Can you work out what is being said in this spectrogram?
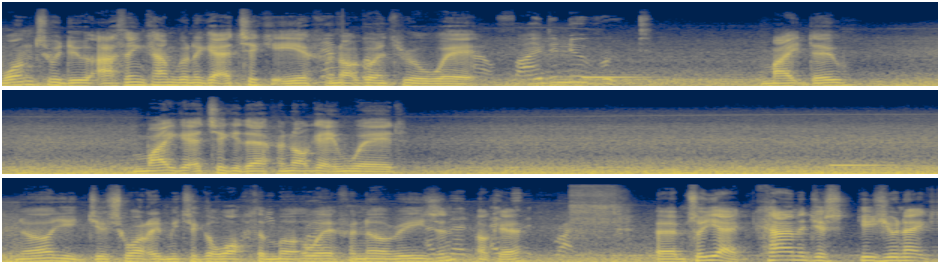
Once we do, I think I'm going to get a ticket here for not going through a wait. I'll find a new route. Might do. Might get a ticket there for not getting weighed. No, you just wanted me to go off the motorway for no reason. Okay. Um, so yeah, kind of just gives you an ex-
